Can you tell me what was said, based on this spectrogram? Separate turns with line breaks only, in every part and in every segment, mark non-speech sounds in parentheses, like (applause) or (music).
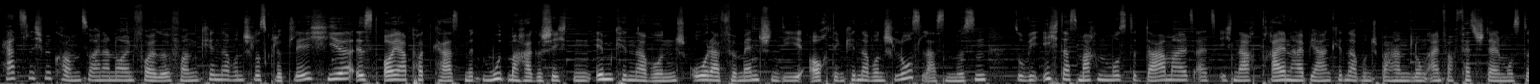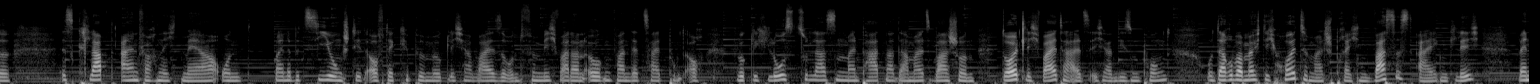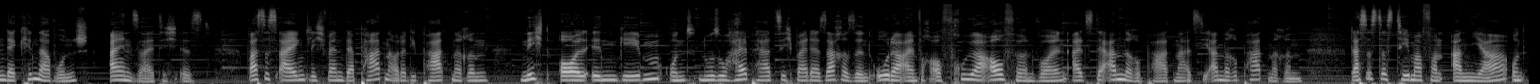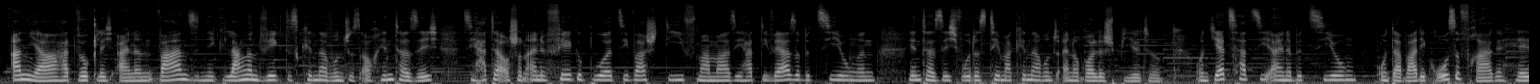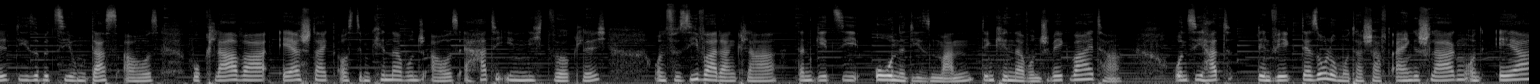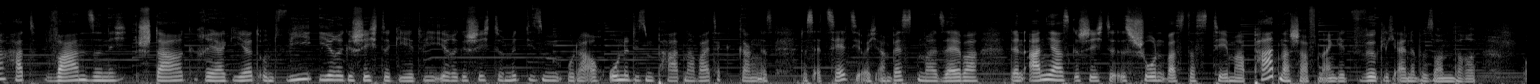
Herzlich willkommen zu einer neuen Folge von Kinderwunsch glücklich. Hier ist euer Podcast mit Mutmachergeschichten im Kinderwunsch oder für Menschen, die auch den Kinderwunsch loslassen müssen, so wie ich das machen musste damals, als ich nach dreieinhalb Jahren Kinderwunschbehandlung einfach feststellen musste, es klappt einfach nicht mehr und meine Beziehung steht auf der Kippe möglicherweise. Und für mich war dann irgendwann der Zeitpunkt auch wirklich loszulassen. Mein Partner damals war schon deutlich weiter als ich an diesem Punkt. Und darüber möchte ich heute mal sprechen. Was ist eigentlich, wenn der Kinderwunsch einseitig ist? Was ist eigentlich, wenn der Partner oder die Partnerin nicht all in geben und nur so halbherzig bei der Sache sind oder einfach auch früher aufhören wollen als der andere Partner, als die andere Partnerin? Das ist das Thema von Anja und Anja hat wirklich einen wahnsinnig langen Weg des Kinderwunsches auch hinter sich. Sie hatte auch schon eine Fehlgeburt, sie war Stiefmama, sie hat diverse Beziehungen hinter sich, wo das Thema Kinderwunsch eine Rolle spielte. Und jetzt hat sie eine Beziehung und da war die große Frage, hält diese Beziehung das aus, wo klar war, er steigt aus dem Kinderwunsch aus, er hatte ihn nicht wirklich. Und für sie war dann klar, dann geht sie ohne diesen Mann den Kinderwunschweg weiter. Und sie hat den Weg der Solomutterschaft eingeschlagen und er hat wahnsinnig stark reagiert und wie ihre Geschichte geht, wie ihre Geschichte mit diesem oder auch ohne diesen Partner weitergegangen ist, das erzählt sie euch am besten mal selber, denn Anjas Geschichte ist schon, was das Thema Partnerschaften angeht, wirklich eine besondere.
